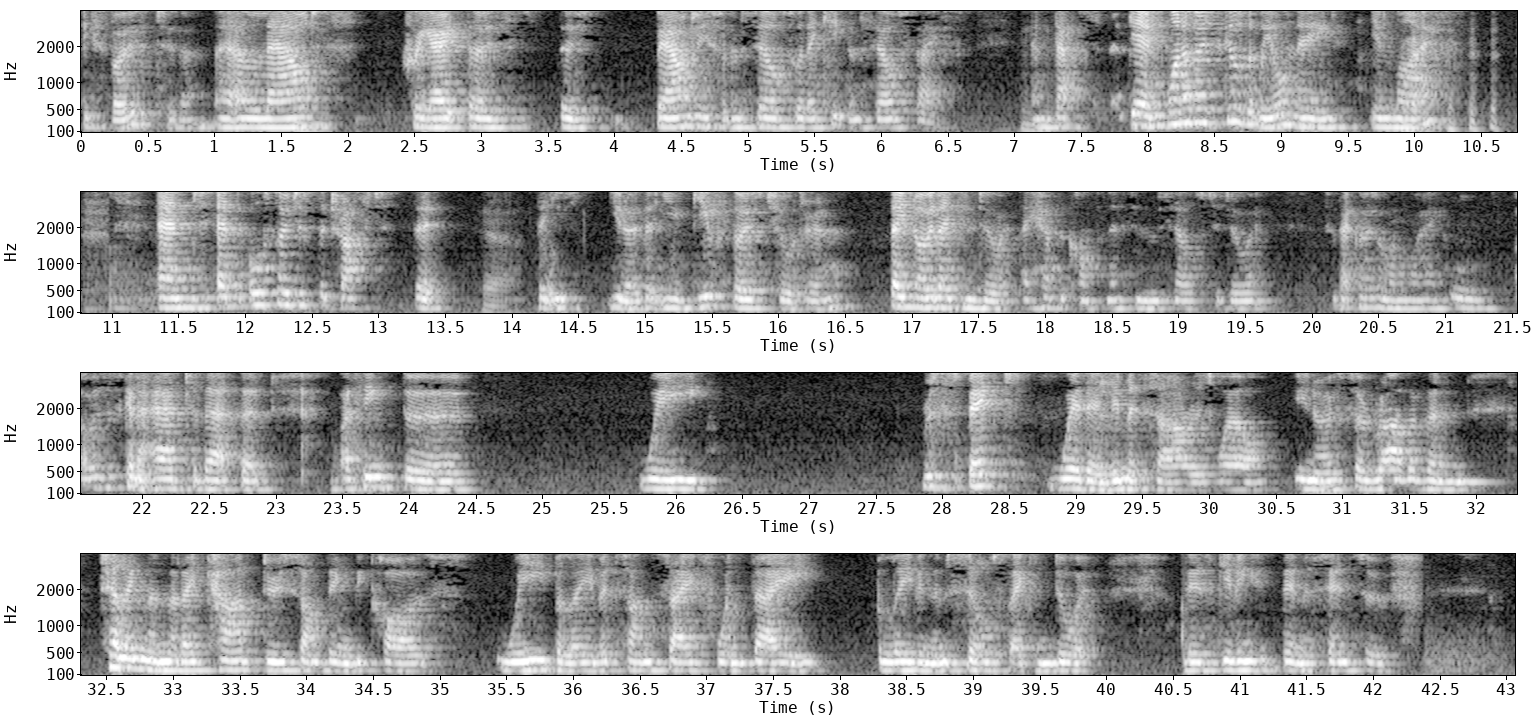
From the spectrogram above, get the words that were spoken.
expose it to them. They're allowed mm. to create those those boundaries for themselves where they keep themselves safe. Mm. And that's again one of those skills that we all need in life. and and also just the trust that yeah. that you you know that you give those children. They know they can do it. They have the confidence in themselves to do it. So that goes a long way. Mm. I was just going to add to that that I think the we respect where their limits are as well. You know, so rather than telling them that they can't do something because we believe it's unsafe when they believe in themselves they can do it, there's giving them a sense of,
